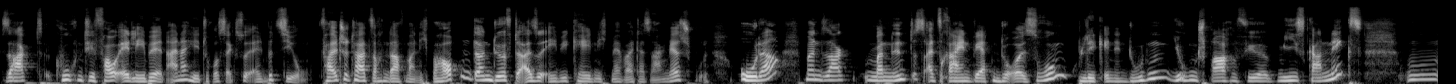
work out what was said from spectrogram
sagt Kuchen TV, er lebe in einer heterosexuellen Beziehung. Falsche Tatsachen darf man nicht behaupten, dann dürfte also ABK nicht mehr weiter sagen, der ist schwul. Oder man sagt, man nimmt es als rein wertende Äußerung, Blick in den Duden, Jugendsprache für für mies kann nix. Mm,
